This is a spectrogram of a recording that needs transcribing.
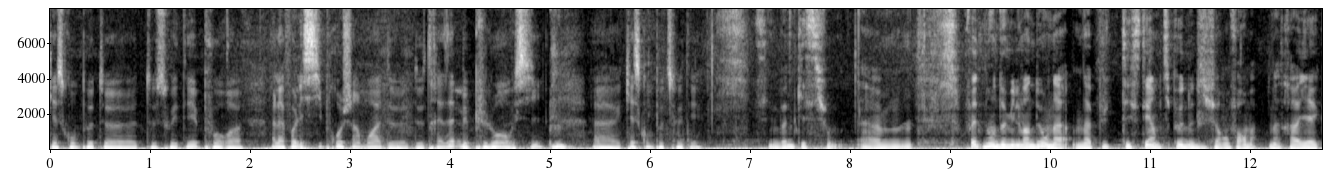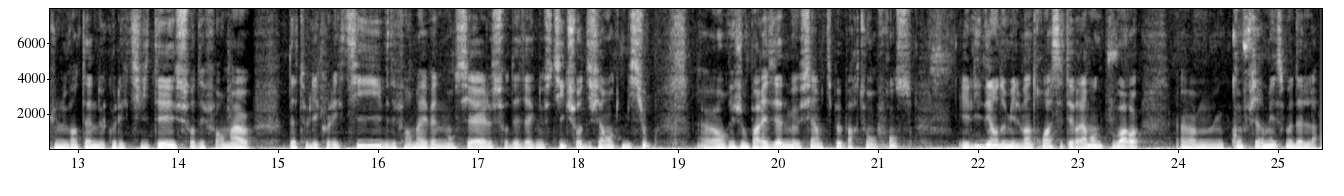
Qu'est-ce qu'on peut te, souhaiter pour euh, à la fois les six prochains mois de, 13e, mais plus loin aussi euh, Qu'est-ce qu'on peut te souhaiter? C'est une bonne question. Euh, en fait, nous, en 2022, on a, on a pu tester un petit peu nos différents formats. On a travaillé avec une vingtaine de collectivités sur des formats d'ateliers collectifs, des formats événementiels, sur des diagnostics, sur différentes missions, en région parisienne, mais aussi un petit peu partout en France. Et l'idée en 2023, c'était vraiment de pouvoir euh, confirmer ce modèle-là,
